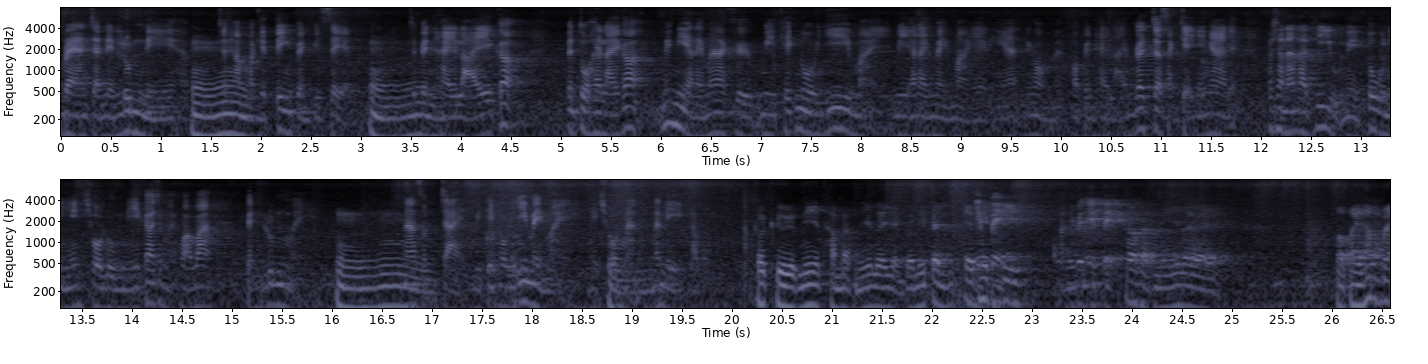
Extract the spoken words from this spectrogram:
แบรนด์จะเน้นรุ่นนี้ครับอืมจะทำมาร์เก็ตติ้งเป็นพิเศษอืมจะเป็นไฮไลท์ก็ เป็นตัวไฮไลท์ก็ไม่มีอะไรมากคือมีเทคโนโลยีใหม่ มีอะไรใหม่ๆอะไรเงี้ยนึกออกไหมพอเป็นไฮไลท์มันก็จะสังเกตง่ายๆเลย เพราะฉะนั้นอะไรที่อยู่ในตู้นี้โชว์รูมนี้ก็จะหมายความว่าเป็นรุ่นใหม่อืมน่าสนใจมีเทคโนโลยีใหม่ๆ ในช่วงนั้นนั่นเองครับผมก็คือนี่ทำแบบนี้เลยอย่างตัวนี้เป็นเอ Apex เปก Beat อันนี้เป็นเอเปกก็แบบนี้เลย ต่อไปถ้าแบร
